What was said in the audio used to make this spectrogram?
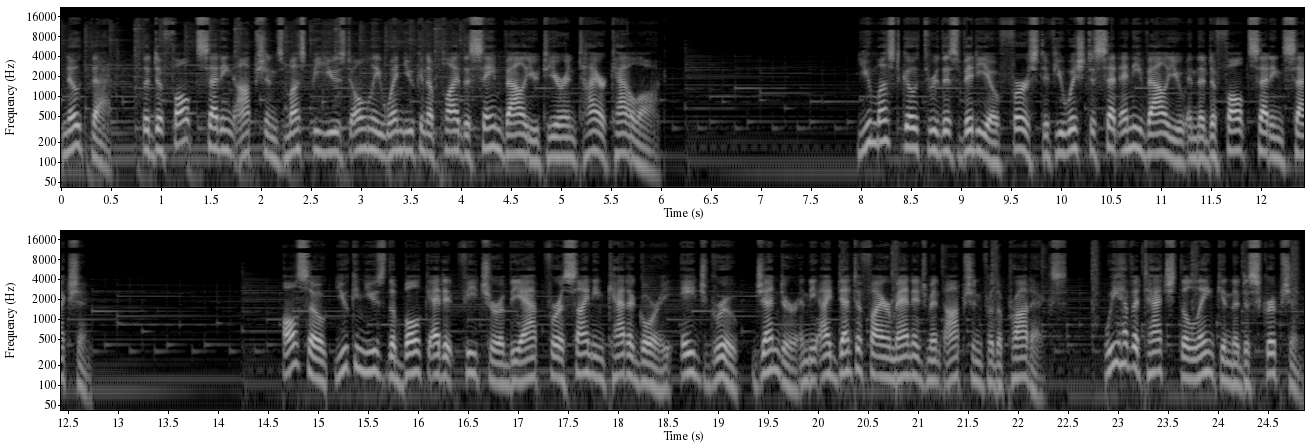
Note that the default setting options must be used only when you can apply the same value to your entire catalog. You must go through this video first if you wish to set any value in the default settings section. Also, you can use the bulk edit feature of the app for assigning category, age group, gender and the identifier management option for the products. We have attached the link in the description.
